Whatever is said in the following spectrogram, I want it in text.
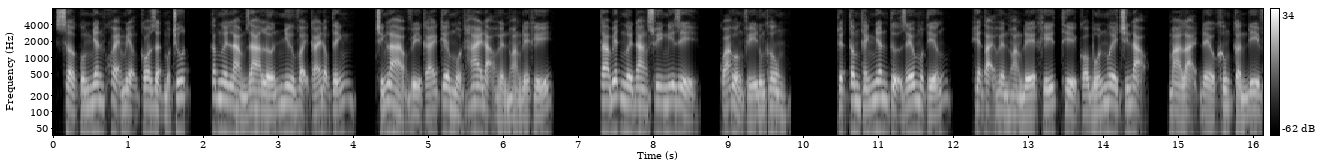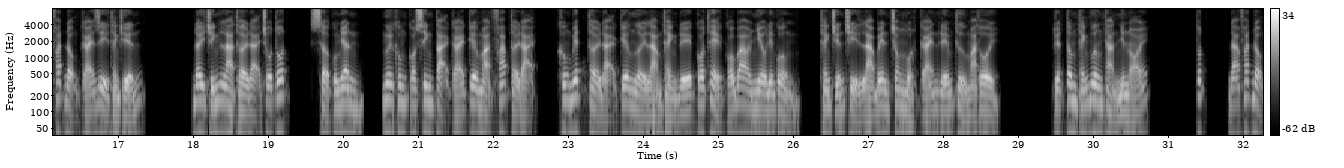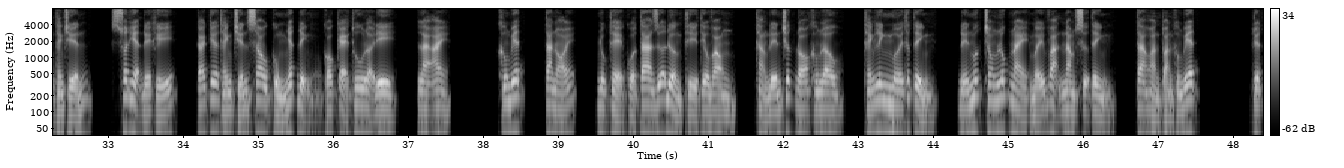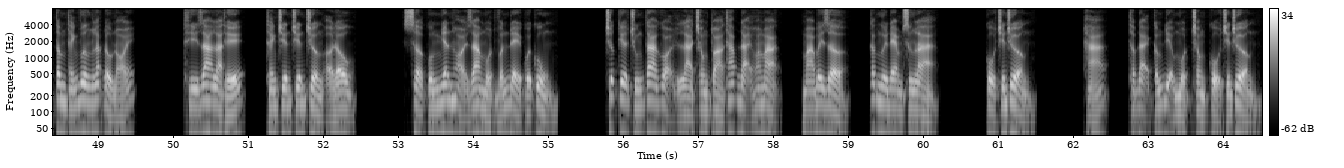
Sở Cung nhân khỏe miệng co giật một chút, các ngươi làm ra lớn như vậy cái động tĩnh, chính là vì cái kia một hai đạo huyền hoàng đế khí. Ta biết ngươi đang suy nghĩ gì, quá hưởng phí đúng không? Tuyệt tâm thánh nhân tự rêu một tiếng, hiện tại huyền hoàng đế khí thì có 49 đạo, mà lại đều không cần đi phát động cái gì thành chiến. Đây chính là thời đại chỗ tốt, sở công nhân, ngươi không có sinh tại cái kia mạt pháp thời đại, không biết thời đại kia người làm thành đế có thể có bao nhiêu điên cuồng, Thánh chiến chỉ là bên trong một cái nếm thử mà thôi. Tuyệt tâm thánh vương thản nhiên nói, tốt, đã phát động thánh chiến, xuất hiện đế khí, cái kia thánh chiến sau cùng nhất định có kẻ thu lợi đi, là ai? Không biết, ta nói, nhục thể của ta giữa đường thì tiêu vong, thẳng đến trước đó không lâu, thánh linh mới thức tỉnh, đến mức trong lúc này mấy vạn năm sự tỉnh, ta hoàn toàn không biết. Tuyệt tâm thánh vương lắc đầu nói, thì ra là thế, thánh chiến chiến trường ở đâu? Sở cùng nhân hỏi ra một vấn đề cuối cùng. Trước kia chúng ta gọi là trong tòa tháp đại hoa mạc, mà bây giờ, các ngươi đem xưng là cổ chiến trường. Hả, thập đại cấm địa một trong cổ chiến trường.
